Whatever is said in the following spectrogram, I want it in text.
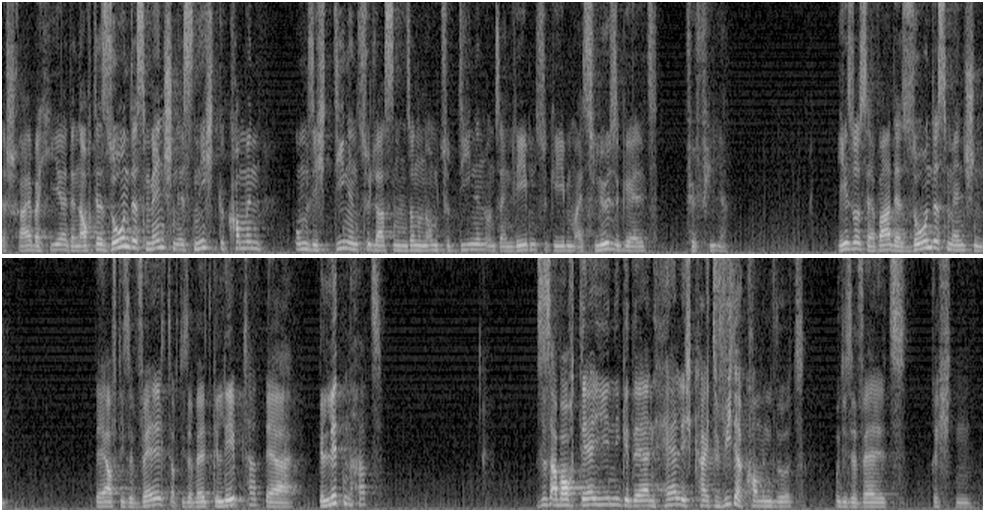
der Schreiber hier, denn auch der Sohn des Menschen ist nicht gekommen, um sich dienen zu lassen, sondern um zu dienen und sein Leben zu geben als Lösegeld für viele. Jesus, er war der Sohn des Menschen, der auf diese Welt, auf dieser Welt gelebt hat, der gelitten hat. Es ist aber auch derjenige, der in Herrlichkeit wiederkommen wird und diese Welt richten wird.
